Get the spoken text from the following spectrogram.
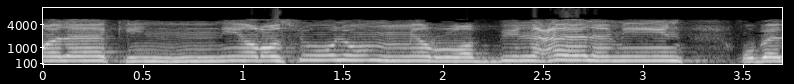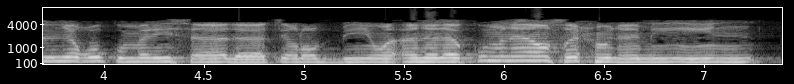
ولكني رسول من رب العالمين أبلغكم رسالات ربي وأنا لكم ناصح أمين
